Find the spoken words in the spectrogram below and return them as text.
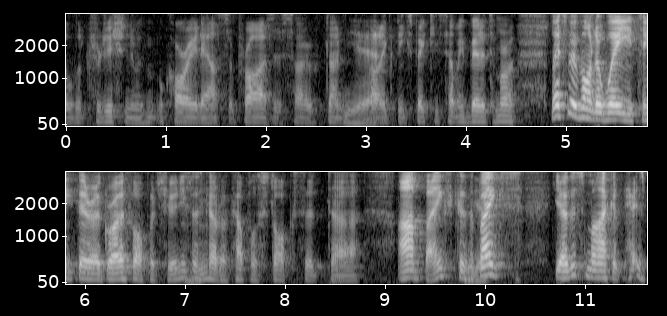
or the tradition with Macquarie to our surprises. So don't Yeah. I'd be expecting something better tomorrow. Let's move on to where you think there are growth opportunities. Let's Mm-hmm. go to a couple of stocks that uh, aren't banks, because the Yes. banks. Yeah, this market has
